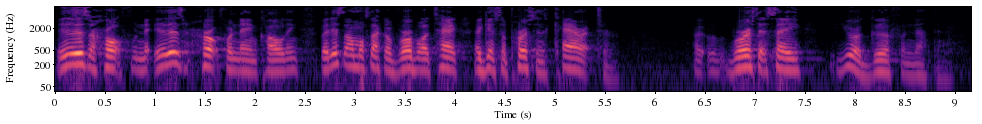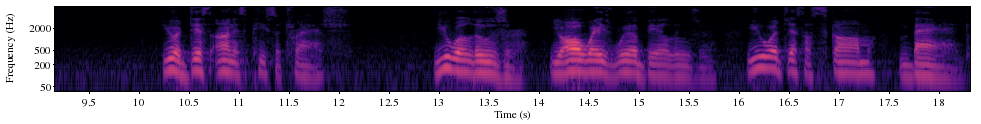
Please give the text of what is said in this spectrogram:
It is a hurtful, it is hurtful name calling, but it's almost like a verbal attack against a person's character. Uh, words that say, you're good for nothing. You're a dishonest piece of trash. You are a loser. You always will be a loser. You are just a scum bag.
